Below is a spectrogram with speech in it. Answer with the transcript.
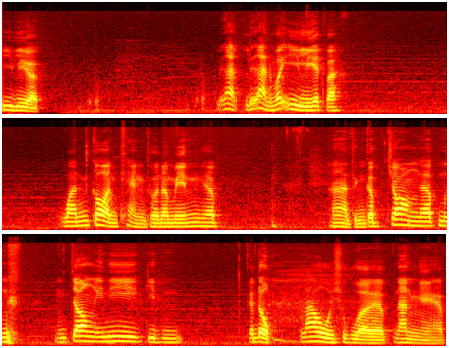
อีเลียดหรืออ่านหรืออ่านว่าอีเลียดปะ วันก่อนแข่งทัวร์นาเมนต์ครับ อ่า ถึงกับจ้องครับ มึง มึงจ้องไอ้นี่กินกระดกเหล้าชัวร์ครับ นั่นไงครับ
